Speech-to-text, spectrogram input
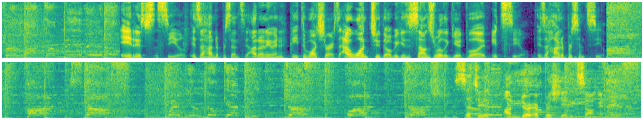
feel like I'm living up. It is sealed. It's 100% Seal. I don't even need to watch the rest. I want to though because it sounds really good, but it's sealed. It's 100% Seal. My heart stops when you look at me. Just one touch. It's such an underappreciated song, I think.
